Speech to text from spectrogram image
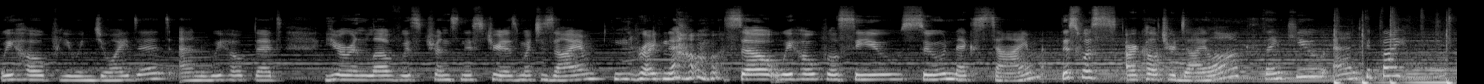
we hope you enjoyed it, and we hope that you're in love with Transnistria as much as I am right now. so we hope we'll see you soon next time. This was our Culture Dialogue. Thank you, and goodbye.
